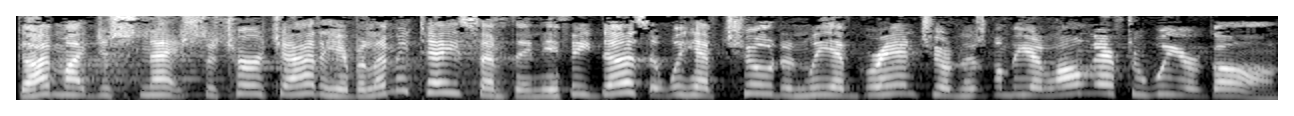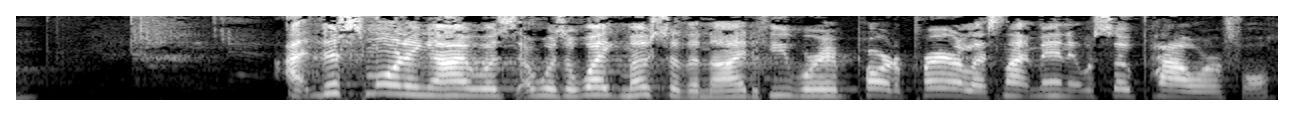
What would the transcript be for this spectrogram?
God might just snatch the church out of here. But let me tell you something. If He doesn't, we have children, we have grandchildren that's going to be here long after we are gone. I, this morning I was, I was awake most of the night. If you were part of prayer last night, man, it was so powerful.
